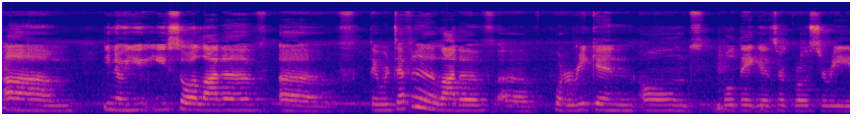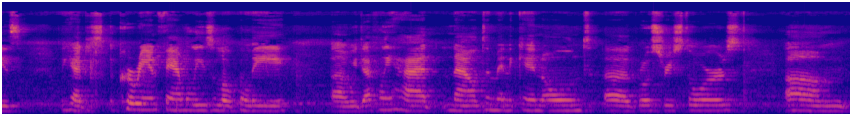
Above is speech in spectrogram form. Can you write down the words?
Um, you know, you, you saw a lot of of there were definitely a lot of uh, Puerto Rican owned bodegas or groceries. We had Korean families locally. Uh, we definitely had now Dominican owned uh, grocery stores. Um,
